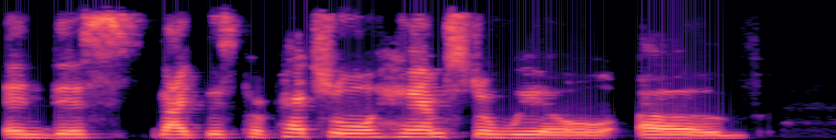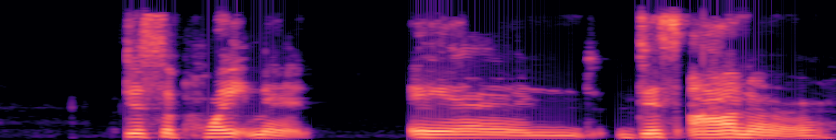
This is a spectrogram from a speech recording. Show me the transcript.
in this, like this perpetual hamster wheel of disappointment and dishonor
